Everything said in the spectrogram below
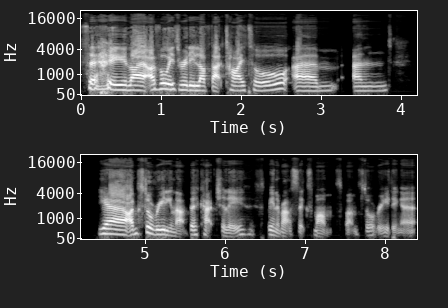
So like, I've always really loved that title. Um, and yeah, I'm still reading that book actually. It's been about six months, but I'm still reading it.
